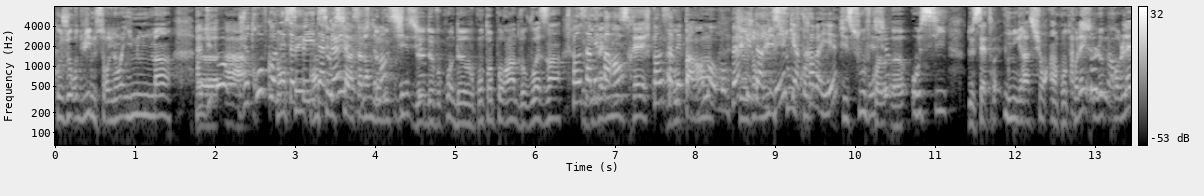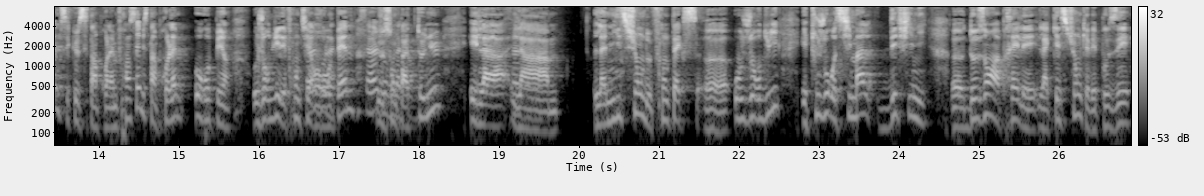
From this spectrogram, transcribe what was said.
qu'aujourd'hui nous serions inhumains. Pas du tout. Je trouve qu'on est un pays d'accueil. Pensez aussi à un certain nombre de vos contemporains, de vos voisins, de vos administrés, à vos parents qui aujourd'hui qui souffrent euh, aussi de cette immigration incontrôlée. Le problème, c'est que c'est un problème français, mais c'est un problème européen. Aujourd'hui, les frontières européennes ne sont pas tenues et la, la, la mission de Frontex euh, aujourd'hui est toujours aussi mal définie. Euh, deux ans après les, la question qu'avait posée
